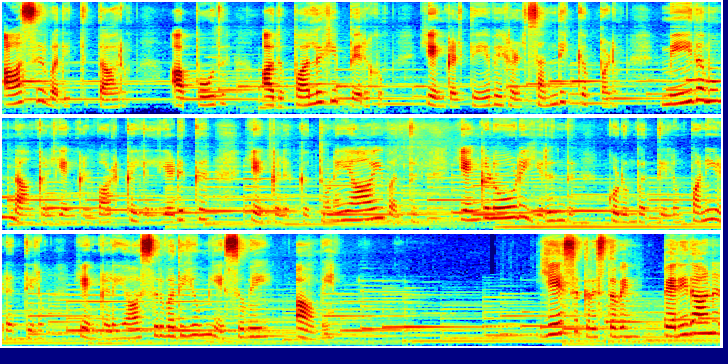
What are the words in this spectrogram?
ஆசிர்வதித்து தாரும். அப்போது அது பழுகி பெருகும். எங்கள் தேவைகள் சந்திக்கப்படும். மீதமும் நாங்கள் எங்கள் வாழ்க்கையில் எடுக்க எங்களுக்கு துணையாய் வந்து எங்களோடு இருந்து குடும்பத்திலும் பணியிடத்திலும் எங்களை ஆசிர்வதியும் இயேசுவே. ஆமேன். இயேசு கிறிஸ்துவின் பெரிதான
